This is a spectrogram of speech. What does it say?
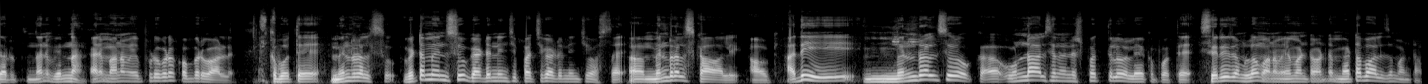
జరుగుతుందని విన్నాను. కానీ మనం ఎప్పుడు కూడా కొబ్బరి వాడలేదు ఇకపోతే మినరల్స్ విటమిన్స్ గడ్డి నుంచి పచ్చిగడ్డి నుంచి వస్తాయి. మినరల్స్ కావాలి ఓకే అది మినరల్స్ ఉండాల్సిన నిష్పత్తిలో లేకపోతే శరీరంలో మనం ఏమంటాం అంటే మెటబాలిజం అంటాం.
